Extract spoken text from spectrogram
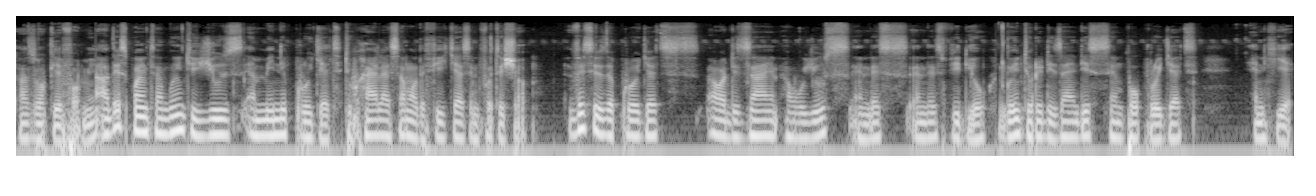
that's okay for me. At this point, I'm going to use a mini project to highlight some of the features in Photoshop. This is the project or design I will use in this in this video. I'm going to redesign this simple project in here.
